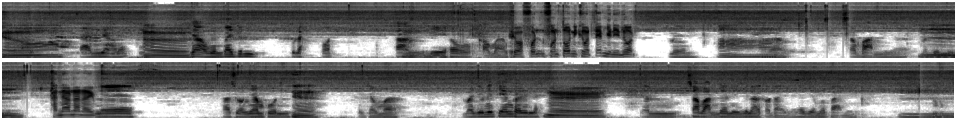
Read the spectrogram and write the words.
เออสายมันยาวนะเออยาวเงินไปจนกูละหมดทางเดีเขาเขามาคือว่าฝนฝนตกนี่คือว่าเต็มอยู่นี่รถแม่นอ๋อว่าชาวบ้านนี่นะอืมันเป็นมคันแนวนั้นน่ะแล่อาช่วงยามพลเออเป็นจังมา มาอยู่ในเตียงเขาเลยแหละเอออันชาวบ้านเดี๋ยวนี้เวลาเขาได้เนี่ยเขาจะมาปะนี่อืม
